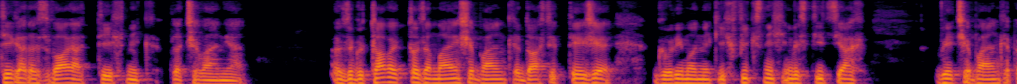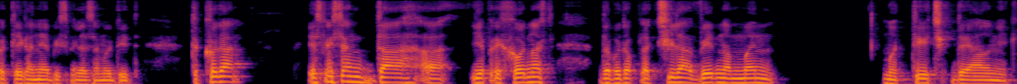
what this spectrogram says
tega razvoja tehnik plačevanja. Zagotovo je to za manjše banke dosti teže, govorimo o nekih fiksnih investicijah, večje banke pa tega ne bi smele zamuditi. Tako da jaz mislim, da je prihodnost, da bodo plačila vedno manj moteč dejavnik.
